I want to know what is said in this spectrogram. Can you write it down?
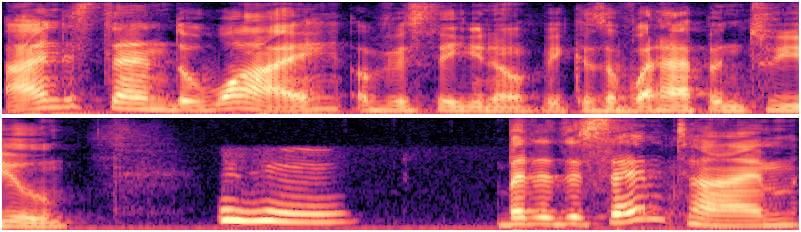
I understand the why, obviously, you know, because of what happened to you. Mm-hmm. But at the same time,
